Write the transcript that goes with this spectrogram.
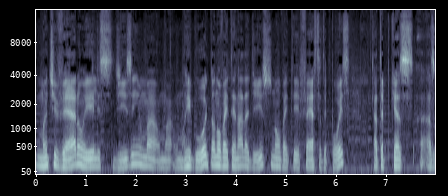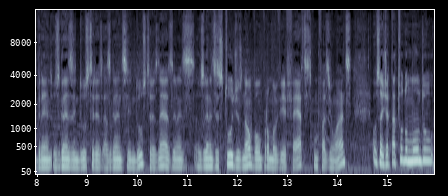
mantiveram, eles dizem, uma, uma, um rigor, então não vai ter nada disso, não vai ter festa depois até porque as, as grandes, os grandes indústrias, as grandes indústrias, né, as grandes, os grandes estúdios não vão promover festas como faziam antes. Ou seja, está todo mundo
